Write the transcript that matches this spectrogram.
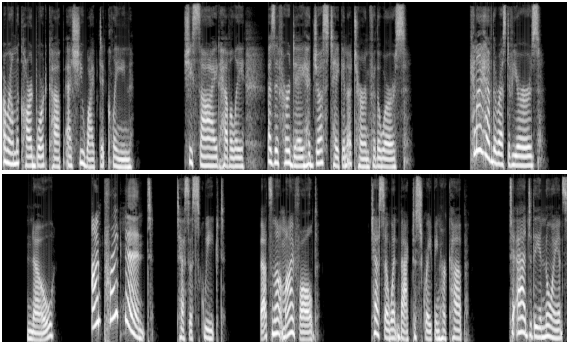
around the cardboard cup as she wiped it clean. She sighed heavily, as if her day had just taken a turn for the worse. Can I have the rest of yours? No. I'm pregnant, Tessa squeaked. That's not my fault. Tessa went back to scraping her cup. To add to the annoyance,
